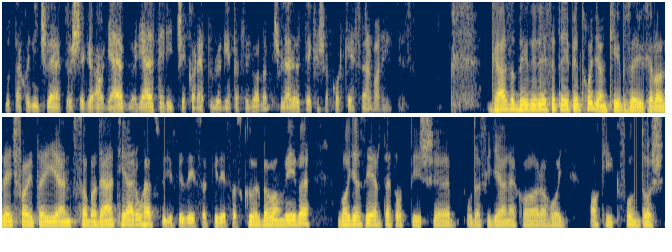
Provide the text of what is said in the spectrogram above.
tudták, hogy nincs lehetősége, hogy, el, hogy eltérítsék a repülőgépet, vagy valami, és lelőtték, és akkor kész el van intézve. Gáza déli részét egyébként hogyan képzeljük el? Az egyfajta ilyen szabad átjáró, hát tudjuk, hogy az északi rész az körbe van véve, vagy azért tehát ott is odafigyelnek arra, hogy akik fontos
